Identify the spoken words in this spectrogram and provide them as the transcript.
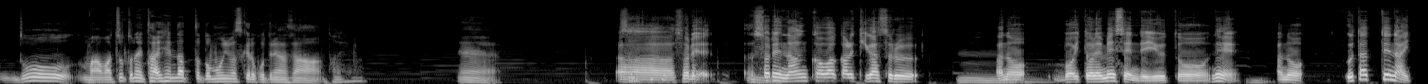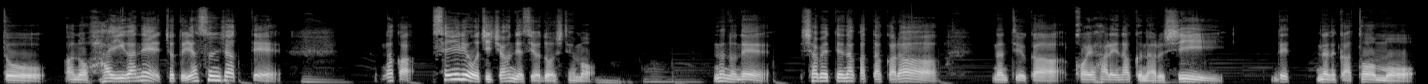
どう、まあまあちょっとね、大変だったと思いますけど、小寺さん。大変ねえ。ああ、それう、んそれなんかわかる気がする。うん。あの、ボイトレ目線で言うとね、うん、あの、歌ってないと、あの、肺がね、ちょっと休んじゃって、なんか、声量落ちちゃうんですよ、どうしても。うん。なので、喋ってなかったから、なんていうか、声張れなくなるし、で、なんかトーンも、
